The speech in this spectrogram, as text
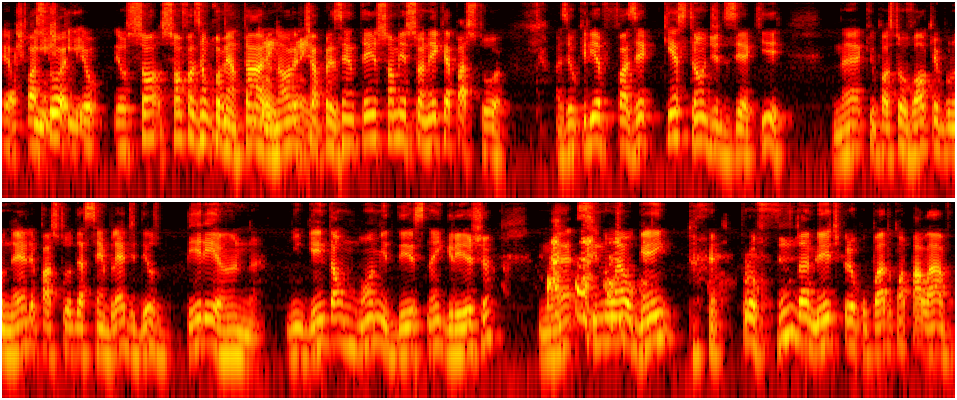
Eu, pastor, que... eu, eu só, só fazer um comentário, na hora que te apresentei, eu só mencionei que é pastor, mas eu queria fazer questão de dizer aqui né, que o pastor Walter Brunelli é pastor da Assembleia de Deus Bereana. Ninguém dá um nome desse na igreja, né, se não é alguém profundamente preocupado com a palavra.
